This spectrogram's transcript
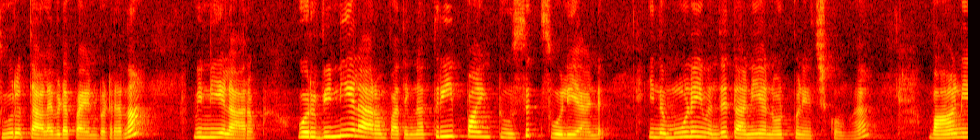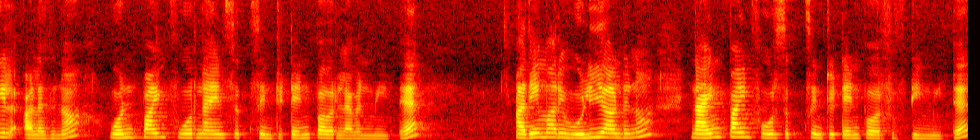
தூரத்தை அளவிட பயன்படுறதான் விண்ணியல் ஆரம். ஒரு விண்ணியல் ஆரம் பார்த்திங்கன்னா த்ரீ பாயிண்ட் டூ சிக்ஸ் ஒளியாண்டு. இந்த மூணையும் வந்து தனியாக நோட் பண்ணி வச்சுக்கோங்க. வானியல் அழகுனா one point four nine six into ten power eleven metre அதே மாதிரி ஒளியாண்டுனா nine point four six into ten power fifteen metre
